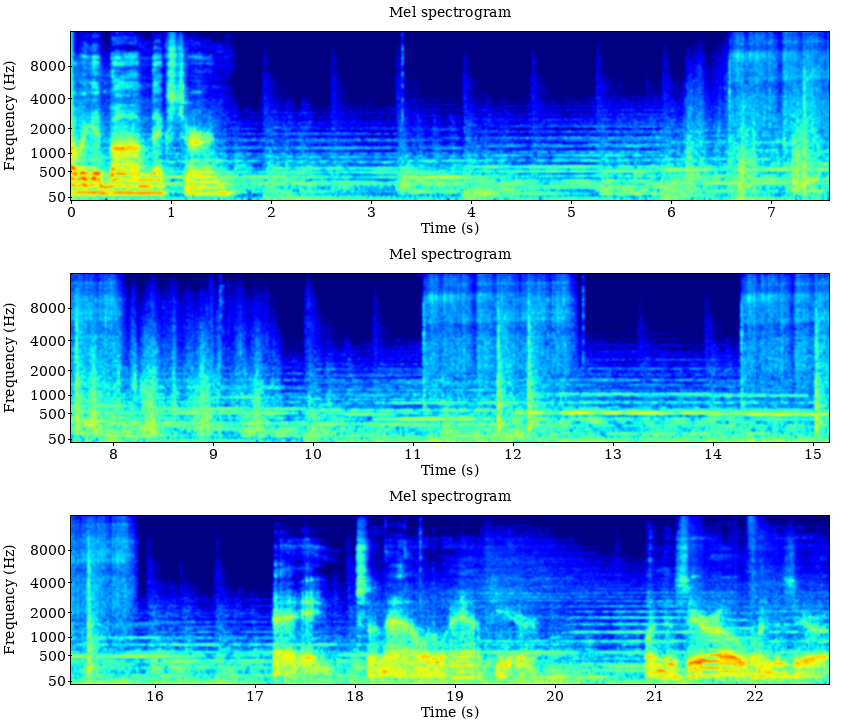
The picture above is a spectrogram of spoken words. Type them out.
Probably get bombed next turn. Okay, so now what do I have here? One to zero, one to zero.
